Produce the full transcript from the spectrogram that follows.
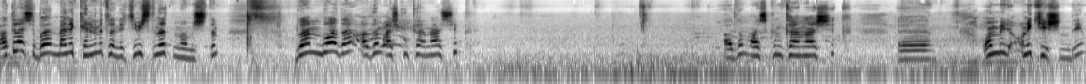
Arkadaşlar ben, ben de kendimi tanıtayım. Hiç tanıtmamıştım. Ben bu arada adım Aşkın Kanaşık. Adım Aşkın Kanaşık. Ee, 11 12 yaşındayım.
